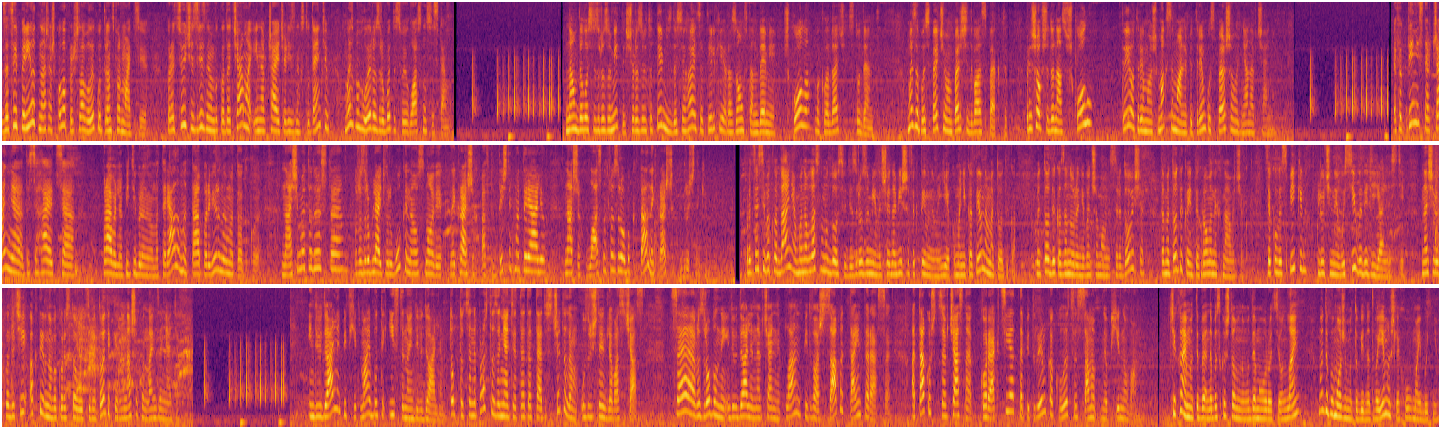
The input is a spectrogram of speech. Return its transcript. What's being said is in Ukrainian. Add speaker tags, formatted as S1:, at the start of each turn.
S1: За цей період наша школа пройшла велику трансформацію. Працюючи з різними викладачами і навчаючи різних студентів, ми змогли розробити свою власну систему. Нам вдалося зрозуміти, що результативність досягається тільки разом в тандемі школа, викладач, студент. Ми забезпечуємо перші два аспекти. Прийшовши до нас в школу, ти отримуєш максимальну підтримку з першого дня навчання. Ефективність навчання досягається правильно підібраними матеріалами та перевіреною методикою. Наші методисти розробляють вербуки на основі найкращих автентичних матеріалів, наших власних розробок та найкращих підручників. В процесі викладання ми на власному досвіді зрозуміли, що найбільш ефективними є комунікативна методика, методика занурення в іншомовне середовище та методика інтегрованих навичок. Це коли спікінг включений в усі види діяльності. Наші викладачі активно використовують ці методики на наших онлайн-заняттях. Індивідуальний підхід має бути істинно індивідуальним. Тобто це не просто заняття тет-а-тет з вчителем у зручний для вас час. Це розроблений індивідуальний навчальний план під ваш запит та інтереси. А також це вчасна корекція та підтримка, коли це саме необхідно вам. Чекаємо тебе на безкоштовному демо-уроці онлайн. Ми допоможемо тобі на твоєму шляху в майбутнє.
